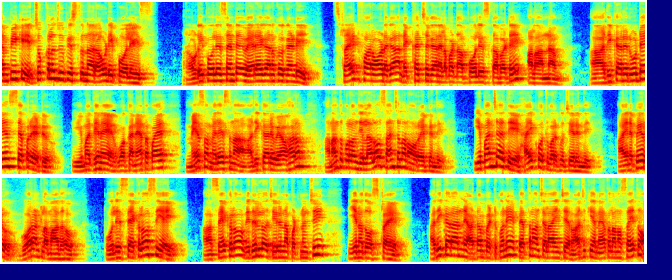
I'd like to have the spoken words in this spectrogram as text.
ఎంపీకి చుక్కలు చూపిస్తున్న రౌడీ పోలీస్. రౌడీ పోలీస్ అంటే వేరేగా అనుకోకండి. స్ట్రైట్ ఫార్వర్డ్గా నిక్కచ్చిగా నిలబడ్డ పోలీస్ కాబట్టి అలా అన్నాం. ఆ అధికారి రూటే సెపరేట్. ఈ మధ్యనే ఒక నేతపై మేస మెలేసిన అధికారి వ్యవహారం అనంతపురం జిల్లాలో సంచలనం రేపింది. ఈ పంచాయతీ హైకోర్టు వరకు చేరింది. ఆయన పేరు గోరంట్ల మాధవ్. పోలీస్ శాఖలో సిఐ. ఆ శాఖలో విధుల్లో చేరినప్పటి నుంచి ఈయనదో స్టైల్ అధికారాన్ని అడ్డం పెట్టుకుని పెత్తనం చెలాయించే రాజకీయ నేతలను సైతం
